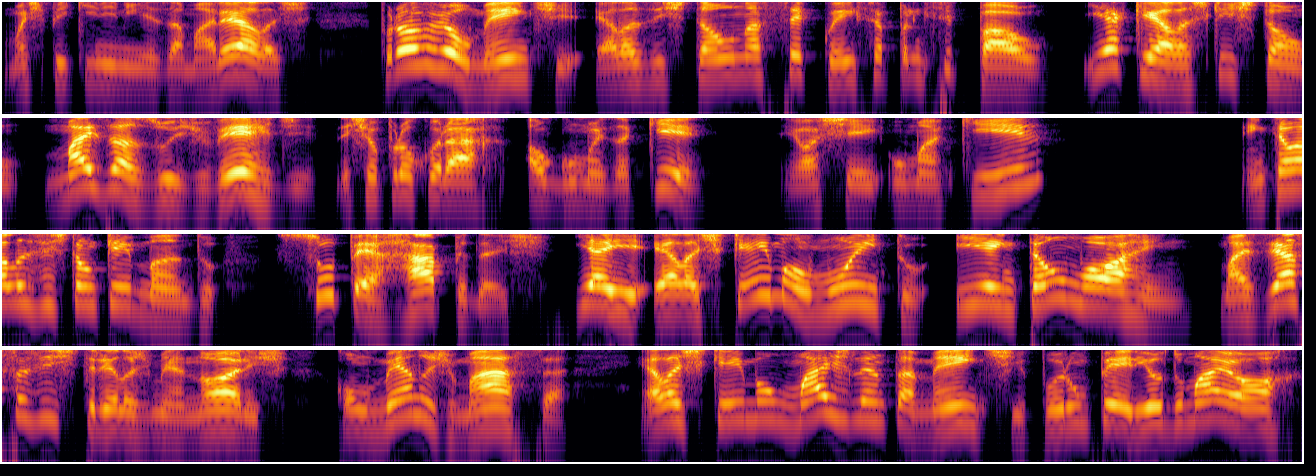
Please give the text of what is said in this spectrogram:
umas pequenininhas amarelas, provavelmente elas estão na sequência principal. E aquelas que estão mais azuis verde, deixa eu procurar algumas aqui, eu achei uma aqui. Então, elas estão queimando super rápidas, e aí elas queimam muito e então morrem. Mas essas estrelas menores, com menos massa, elas queimam mais lentamente por um período maior.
